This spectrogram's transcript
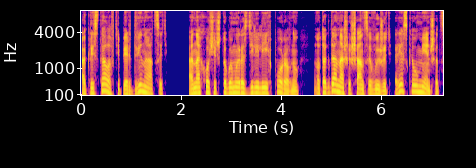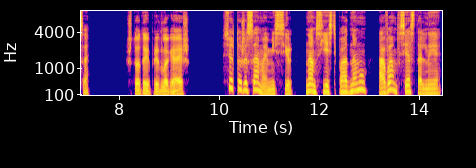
а кристаллов теперь двенадцать. Она хочет, чтобы мы разделили их поровну, но тогда наши шансы выжить резко уменьшатся». «Что ты предлагаешь?» «Все то же самое, миссир. Нам съесть по одному, а вам все остальные».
